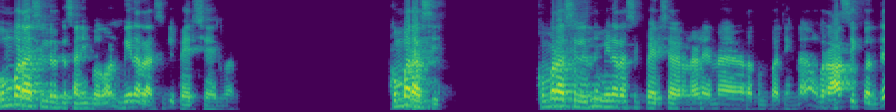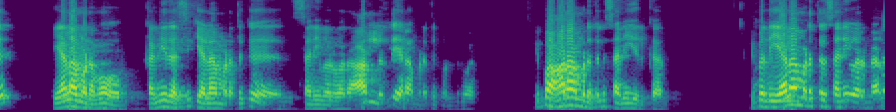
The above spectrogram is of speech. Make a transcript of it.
கும்பராசியில் இருக்க சனி பகவான் மீனராசிக்கு பயிற்சி ஆயிடுவார். கும்பராசி. கும்பராசியிலிருந்து மீனராசிக்கு பயிற்சி ஆகிறதுனால என்ன நடக்கும்னு பார்த்தீங்கன்னா உங்க ராசிக்கு வந்து ஏழாம் இடமா வரும். கன்னிராசிக்கு ஏழாம் இடத்துக்கு சனி வருவார். ஆறுல இருந்து ஏழாம் இடத்துக்கு வந்துருவார். இப்போ ஆறாம் இடத்துல சனி இருக்காரு. இப்போ இந்த ஏழாம் இடத்துல சனி வரனால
